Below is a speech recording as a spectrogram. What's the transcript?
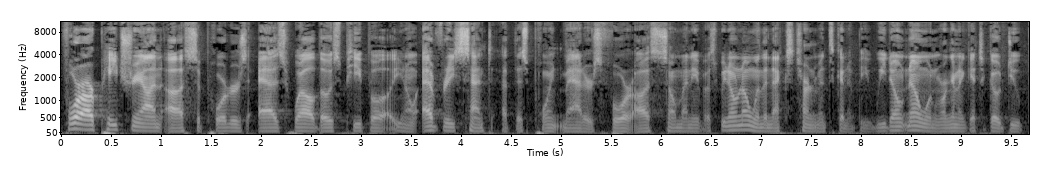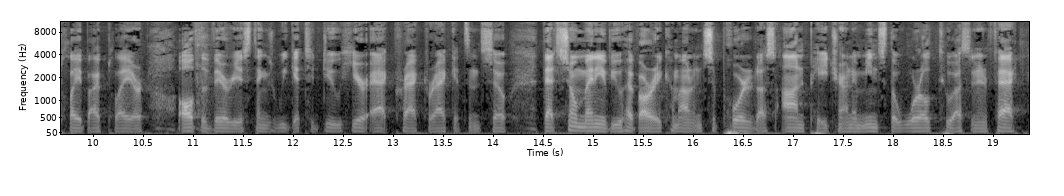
for our Patreon uh, supporters as well. Those people, you know, every cent at this point matters for us. So many of us, we don't know when the next tournament's going to be. We don't know when we're going to get to go do play by play or all the various things we get to do here at Cracked Racquets. And so that so many of you have already come out and supported us on Patreon. It means the world to us. And in fact,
